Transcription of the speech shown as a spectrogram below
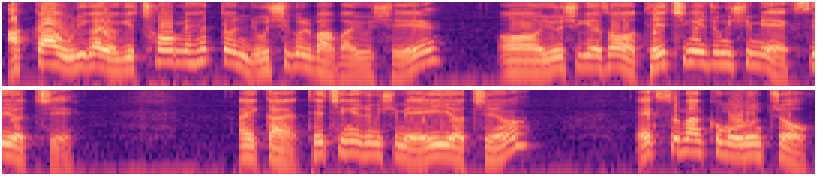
아까 우리가 여기 처음에 했던 요식을 봐봐, 요식. 어, 요식에서 대칭의 중심이 x였지. 아, 그니까 대칭의 중심이 a였지. 어? x만큼 오른쪽,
